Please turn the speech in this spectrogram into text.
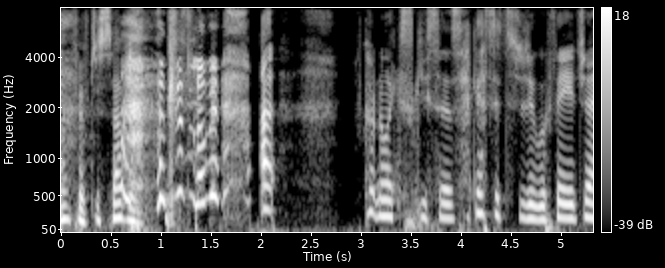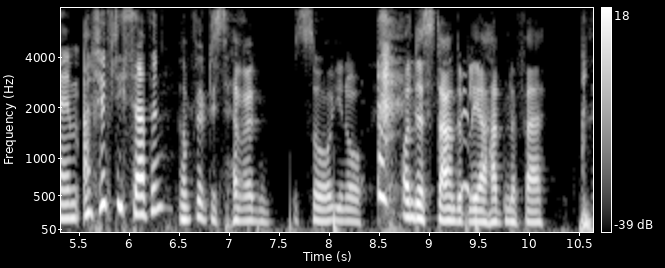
I'm 57. I just love it. I, I've got no excuses. I guess it's to do with age. Um, I'm 57. I'm 57. So, you know, understandably, I had an affair.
